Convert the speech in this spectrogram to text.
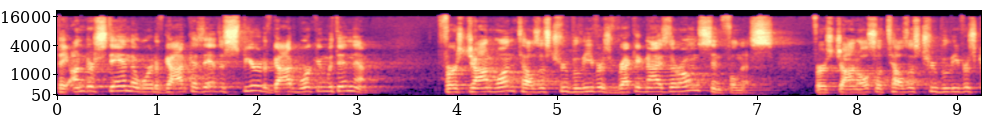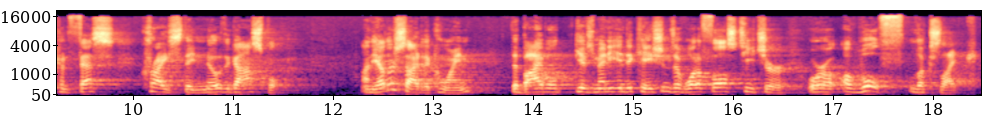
They understand the Word of God because they have the Spirit of God working within them. 1 John 1 tells us true believers recognize their own sinfulness. 1 John also tells us true believers confess Christ, they know the gospel. On the other side of the coin, the Bible gives many indications of what a false teacher or a, wolf looks like,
